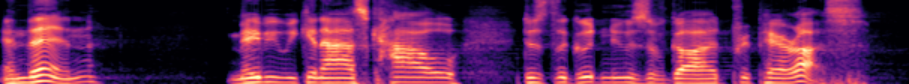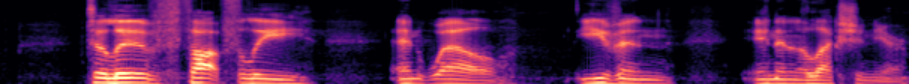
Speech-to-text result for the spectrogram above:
And then maybe we can ask how does the good news of God prepare us to live thoughtfully and well, even in an election year?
